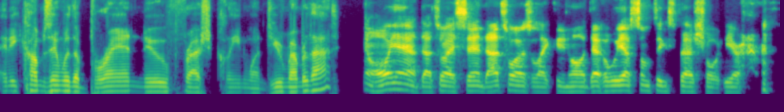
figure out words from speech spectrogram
and he comes in with a brand new, fresh, clean one. Do you remember that? Oh yeah, that's what I said. That's why I was like, you know, that we have something special here.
